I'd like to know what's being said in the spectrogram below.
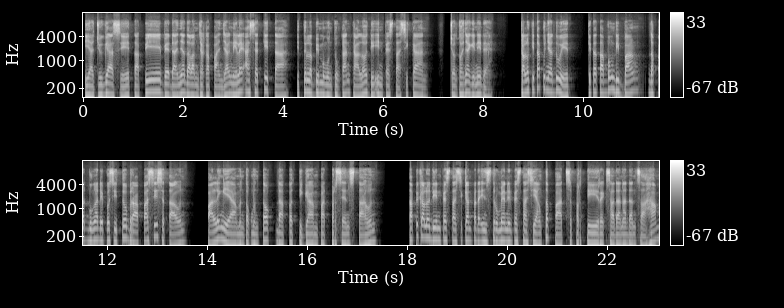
Iya juga sih, tapi bedanya dalam jangka panjang nilai aset kita itu lebih menguntungkan kalau diinvestasikan. Contohnya gini deh, kalau kita punya duit, kita tabung di bank, dapat bunga deposito berapa sih setahun? Paling ya mentok-mentok dapat 3-4% setahun. Tapi kalau diinvestasikan pada instrumen investasi yang tepat seperti reksadana dan saham,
